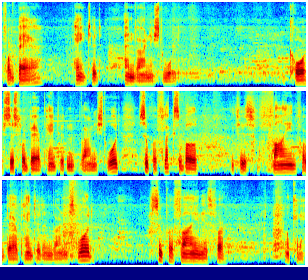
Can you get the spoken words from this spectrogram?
For bare, painted, and varnished wood. Coarse is for bare, painted, and varnished wood. Super flexible, which is fine for bare, painted, and varnished wood. Super fine is for. Okay.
